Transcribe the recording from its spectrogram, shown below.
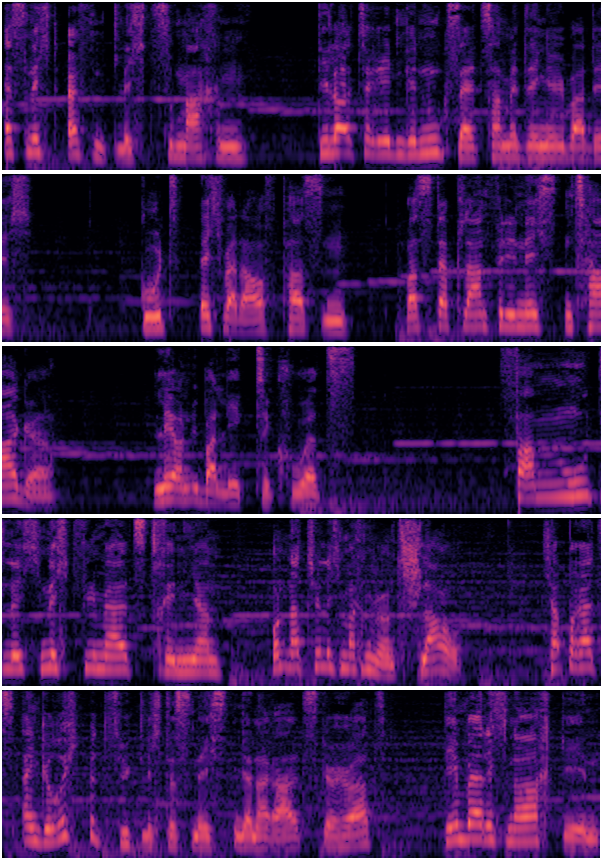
es nicht öffentlich zu machen. Die Leute reden genug seltsame Dinge über dich. Gut, ich werde aufpassen. Was ist der Plan für die nächsten Tage? Leon überlegte kurz. Vermutlich nicht viel mehr als trainieren. Und natürlich machen wir uns schlau. Ich habe bereits ein Gerücht bezüglich des nächsten Generals gehört. Dem werde ich nachgehen.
